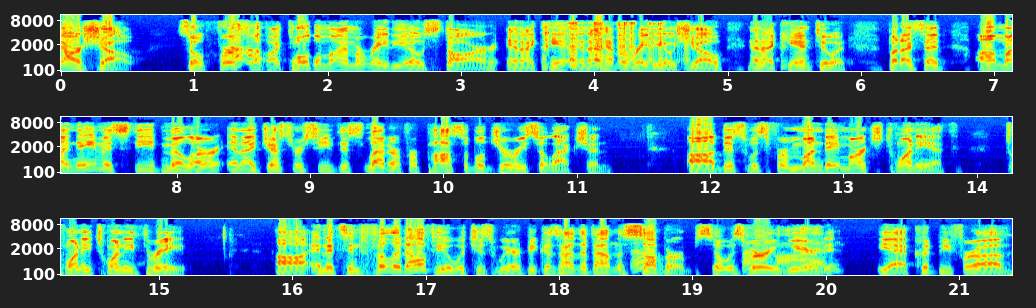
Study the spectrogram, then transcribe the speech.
our show. So first Oh. off, I told them I'm a radio star and I can't, and I have a radio show and I can't do it. But I said, uh, my name is Steve Miller, and I just received this letter for possible jury selection. Uh, this was for Monday, March twentieth, twenty twenty three. Uh, and it's in Philadelphia, which is weird because I live out in the Oh, suburbs. So it was very that's weird. It- yeah, it could be for a,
